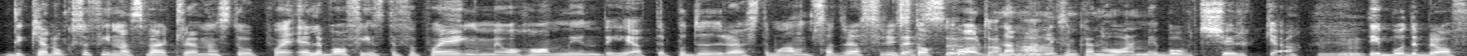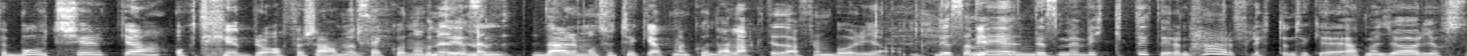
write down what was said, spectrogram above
det kan också finnas verkligen en stor poäng. Eller vad finns det för poäng med att ha myndigheter på dyra Östermalmsadresser i Dessutom, Stockholm när man ja. liksom kan ha dem i Botkyrka? Det är både bra för Botkyrka och det är bra för samhällsekonomin. det så- Men däremot så tycker jag att man kunde ha lagt det där från början. Det som, är, det som är viktigt i den här flytten tycker jag är att man gör just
